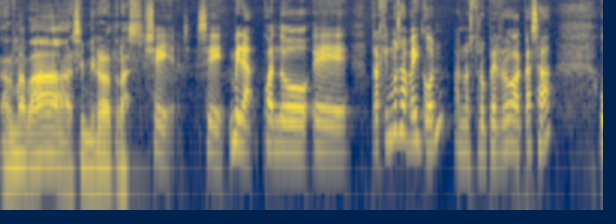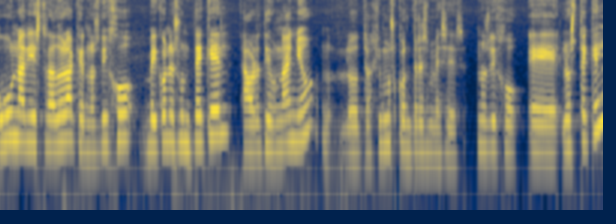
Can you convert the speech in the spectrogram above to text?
Alma va sin mirar atrás. Sí, sí. Mira, cuando eh, trajimos a Bacon, a nuestro perro, a casa, hubo una adiestradora que nos dijo, Bacon es un tekel, ahora tiene un año, lo trajimos con tres meses. Nos dijo, eh, los tekel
